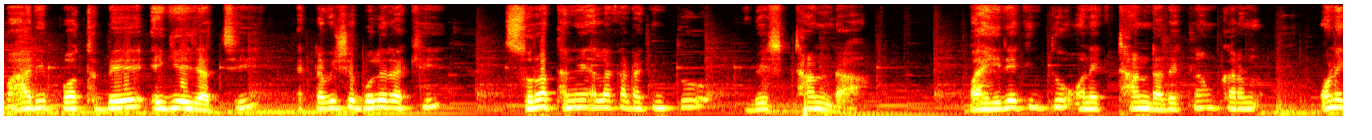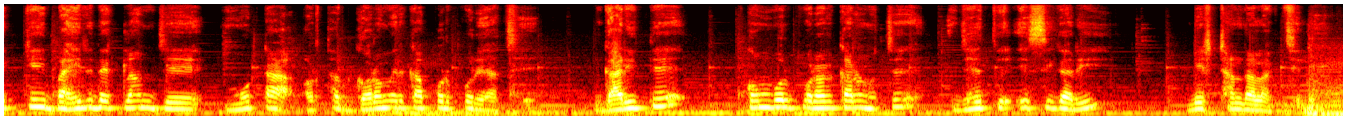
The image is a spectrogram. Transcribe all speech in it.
পাহাড়ি পথ বেয়ে এগিয়ে যাচ্ছি। একটা বিষয় বলে রাখি সুরাথানি এলাকাটা কিন্তু বেশ ঠান্ডা। বাহিরে কিন্তু অনেক ঠান্ডা দেখলাম, কারণ অনেককেই বাহিরে দেখলাম যে মোটা অর্থাৎ গরমের কাপড় পরে আছে। গাড়িতে কম্বল পরার কারণ হচ্ছে যেহেতু এসি গাড়ি বেশ ঠান্ডা লাগছিল।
